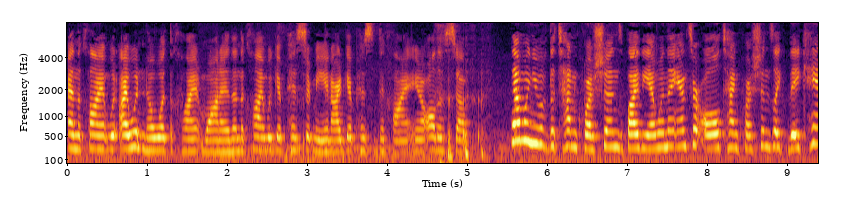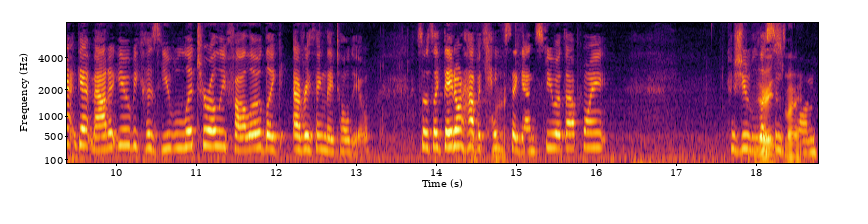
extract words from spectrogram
and the client would I wouldn't know what the client wanted. Then the client would get pissed at me, and I'd get pissed at the client. You know, all this stuff. then when you have the 10 questions by the end when they answer all 10 questions like they can't get mad at you because you literally followed like everything they told you so it's like they don't have That's a case smart. against you at that point because you Very listen smart. to them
